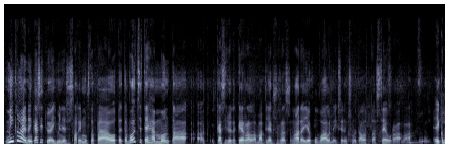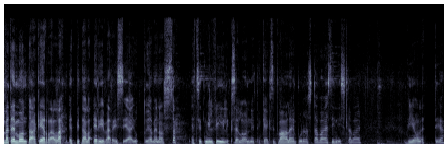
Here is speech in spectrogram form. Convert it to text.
Minkälainen käsityöihminen se Sari Mustapää oot? Että voit se tehdä montaa äh, käsityötä kerralla, vai pitääkö saada joku valmiiksi ennen kuin voit aloittaa seuraavaa? Ei kun mä teen montaa kerralla, että pitää olla erivärisiä juttuja menossa. Että sitten millä fiiliksellä on, niin tekeekö sit vaaleanpunasta vai sinistä vai violettia.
